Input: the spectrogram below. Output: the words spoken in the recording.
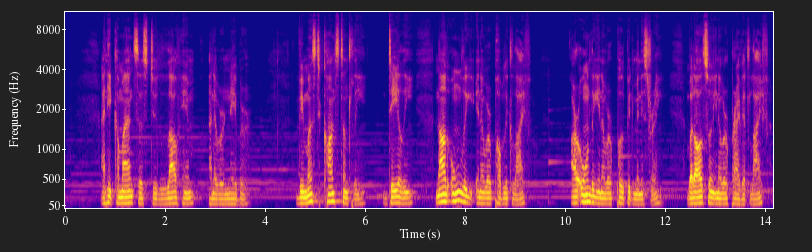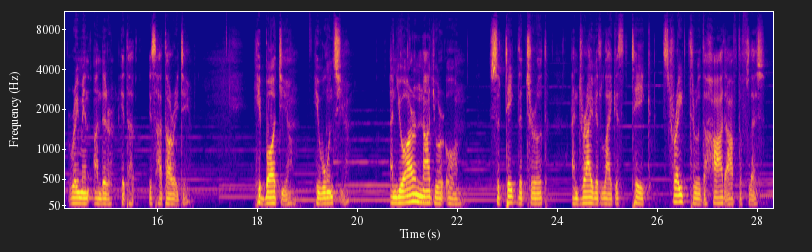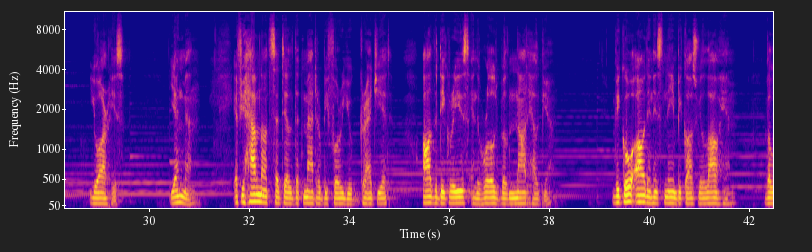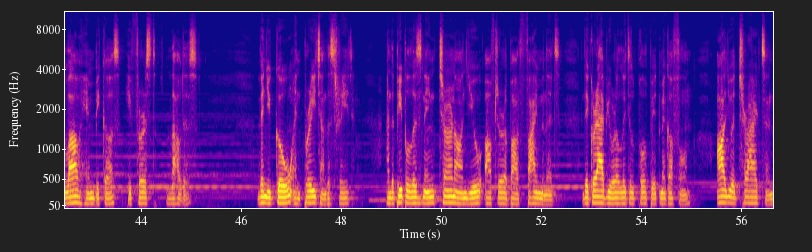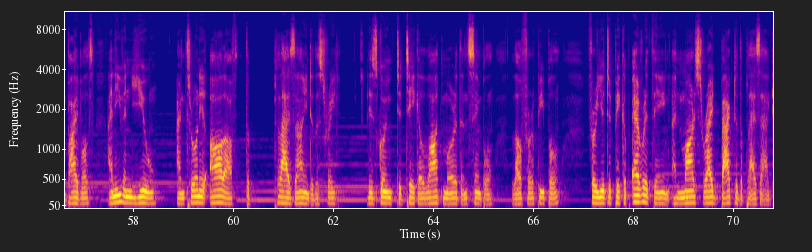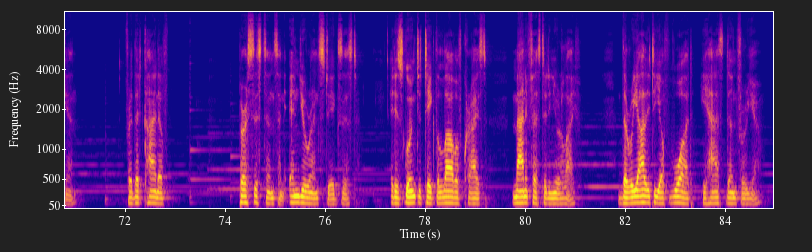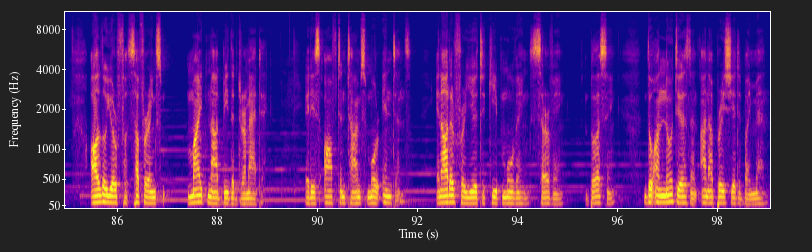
and He commands us to love Him and our neighbor. We must constantly, daily, not only in our public life, or only in our pulpit ministry, but also in our private life, remain under His authority. He bought you, He wants you, and you are not your own. So take the truth and drive it like a stake straight through the heart of the flesh. You are His. Young man, if you have not settled that matter before you graduate, all the degrees in the world will not help you. We go out in His name because we love Him. We love Him because He first loved us. When you go and preach on the street, and the people listening turn on you after about five minutes, they grab your little pulpit megaphone, all your tracts and Bibles, and even you, and thrown it all off the plaza into the street. It is going to take a lot more than simple love for people for you to pick up everything and march right back to the plaza again. For that kind of persistence and endurance to exist, it is going to take the love of Christ manifested in your life, the reality of what He has done for you. Although your sufferings might not be that dramatic, it is oftentimes more intense. In order for you to keep moving, serving, blessing, though unnoticed and unappreciated by men,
